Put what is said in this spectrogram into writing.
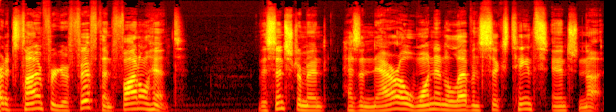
Right, it's time for your fifth and final hint. This instrument has a narrow 1 and 11 16 inch nut.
